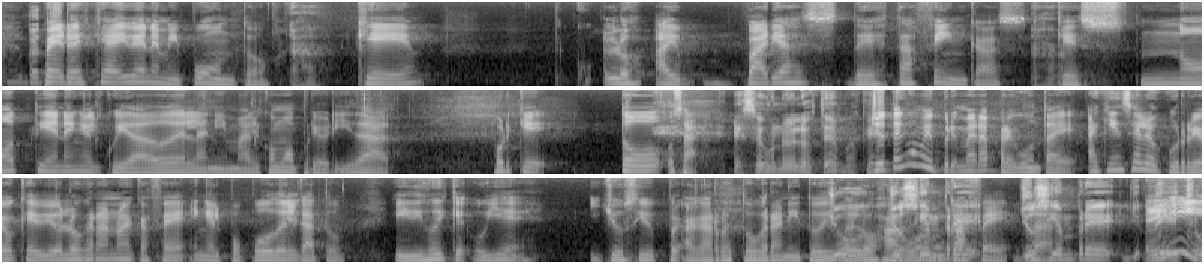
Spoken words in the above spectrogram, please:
gatito". Pero es que ahí viene mi punto. Ajá. Que los, hay varias de estas fincas que no tienen el cuidado del animal como prioridad. Porque todo, o sea, Ese es uno de los temas. Que yo tengo mi primera pregunta. eh, ¿A quién se le ocurrió que vio los granos de café en el popó del gato y dijo y que, oye, yo sí agarro estos granitos y me los hago siempre, en un café? O Yo sea, siempre, yo- de ¡Ey! hecho,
